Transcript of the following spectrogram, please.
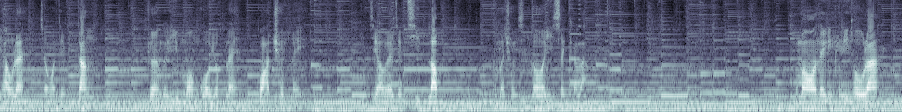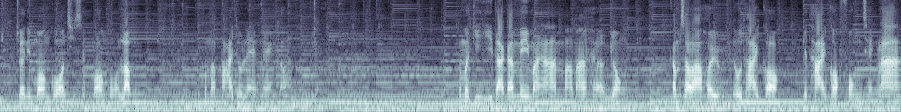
之後咧，就揾只羹將佢啲芒果肉咧刮出嚟，然之後咧就切粒，咁啊隨時都可以食噶啦。咁啊按你嘅喜好啦，將啲芒果切成芒果粒，咁啊擺到靚靚咁。咁啊建議大家眯埋眼，慢慢享用，感受下去唔到泰國嘅泰國風情啦。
